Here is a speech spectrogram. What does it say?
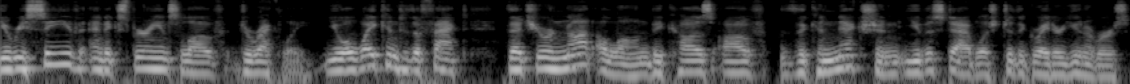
You receive and experience love directly. You awaken to the fact that you're not alone because of the connection you've established to the greater universe.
